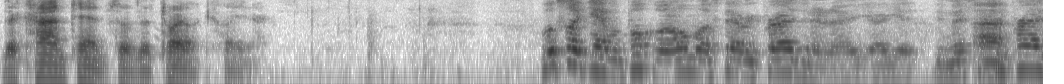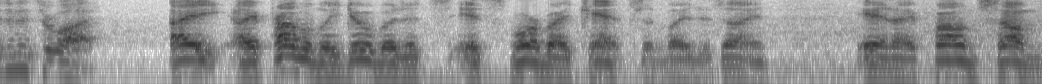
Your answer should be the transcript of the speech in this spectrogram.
the contents of the toilet cleaner. Looks like you have a book on almost every president. Are you, are you missing Uh, some presidents or what? I I probably do, but it's it's more by chance than by design. And I found some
